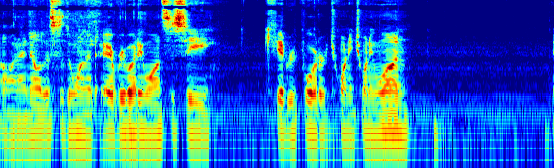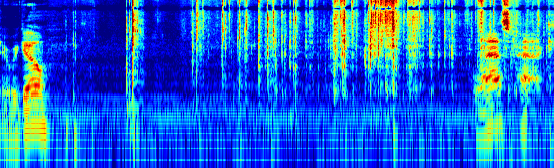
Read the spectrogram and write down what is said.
Oh, and I know this is the one that everybody wants to see. Kid Reporter 2021. There we go. Last pack.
